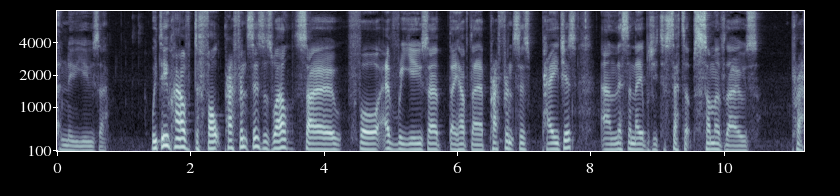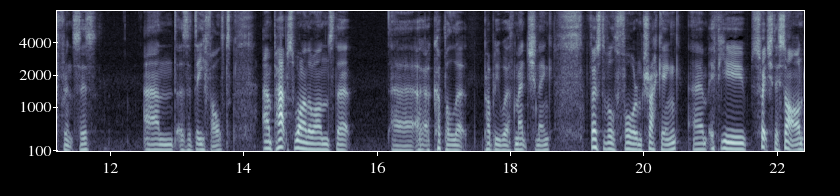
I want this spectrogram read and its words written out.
a new user. We do have default preferences as well. So for every user, they have their preferences pages, and this enables you to set up some of those preferences and as a default. And perhaps one of the ones that uh, a couple that probably worth mentioning. First of all, forum tracking. Um, if you switch this on,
